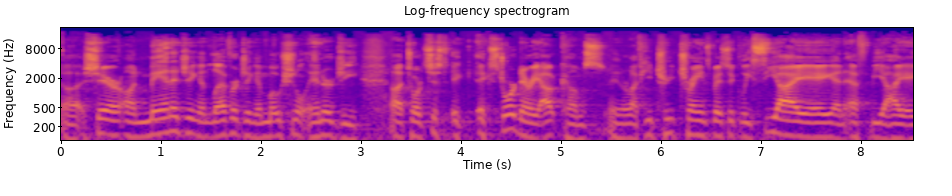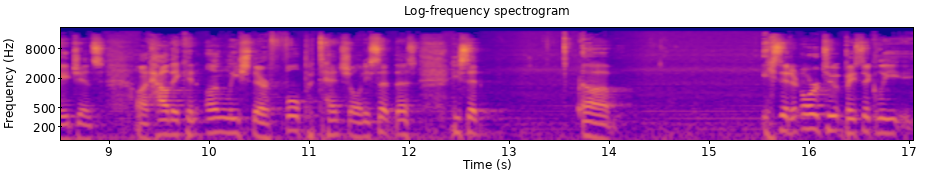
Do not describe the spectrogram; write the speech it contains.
uh, share on managing and leveraging emotional energy uh, towards just e- extraordinary outcomes in their life. He tra- trains basically CIA and FBI agents on how they can unleash their full potential. And he said this he said, uh, he said in order to basically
